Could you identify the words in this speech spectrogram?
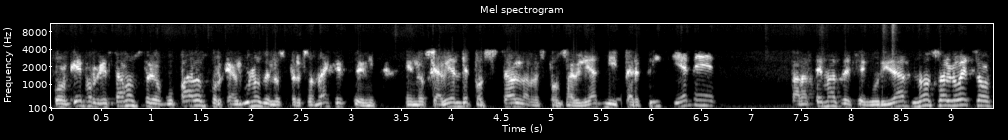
¿Por qué? Porque estamos preocupados porque algunos de los personajes en, en los que habían depositado la responsabilidad ni perfil tienen para temas de seguridad. No solo eso,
